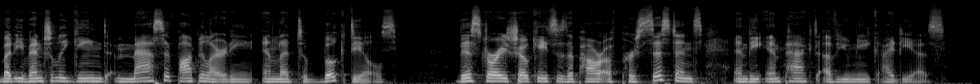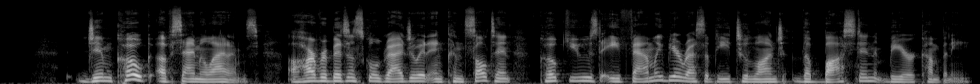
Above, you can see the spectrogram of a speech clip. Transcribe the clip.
but eventually gained massive popularity and led to book deals. This story showcases the power of persistence and the impact of unique ideas. Jim Koch of Samuel Adams. A Harvard Business School graduate and consultant, Koch used a family beer recipe to launch the Boston Beer Company.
